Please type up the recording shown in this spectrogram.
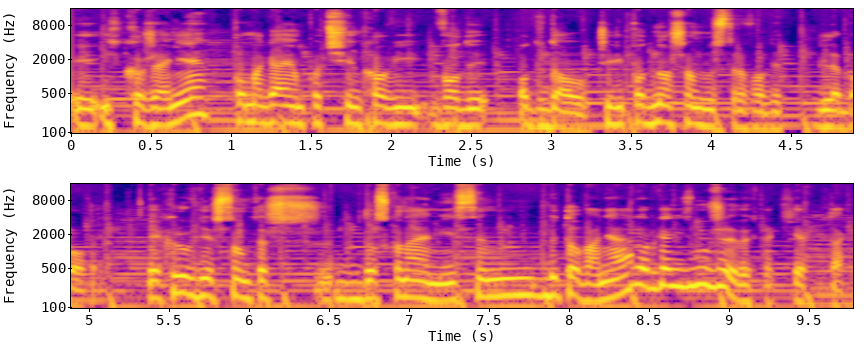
y, ich korzenie pomagają podsiękowi wody od dołu, czyli podnoszą lustro wody glebowej. Jak również są też doskonałym miejscem bytowania organizmów żywych, takich jak ptaki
